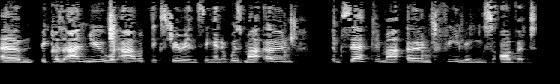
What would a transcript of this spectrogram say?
um, because I knew what I was experiencing and it was my own, exactly my own feelings of it.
